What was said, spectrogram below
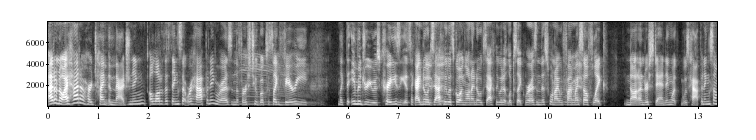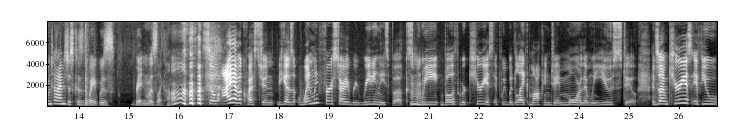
I don't know, I had a hard time imagining a lot of the things that were happening, whereas in the first two books it's like very Mm. like the imagery was crazy. It's like I know exactly what's going on. I know exactly what it looks like. Whereas in this one, I would find Right. myself like not understanding what was happening sometimes, just because the way it was written was like, huh? So I have a question because when we first started rereading these books, Mhm. we both were curious if we would like Mockingjay more than we used to. And so I'm curious if you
